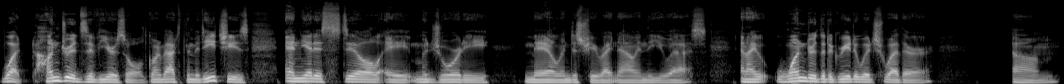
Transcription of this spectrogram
what, hundreds of years old, going back to the Medicis, and yet is still a majority male industry right now in the US. And I wonder the degree to which whether um,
